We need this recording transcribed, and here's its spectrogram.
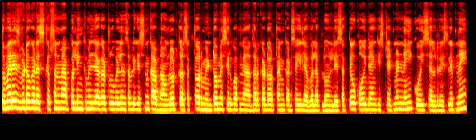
तो मेरे इस वीडियो के डिस्क्रिप्शन में आपको लिंक मिल जाएगा ट्रू बैलेंस एप्लीकेशन का, आप डाउनलोड कर सकते हो, और मिनटों में सिर्फ़ अपने आधार कार्ड और पैन कार्ड से ही लेवल अप लोन ले सकते हो। कोई बैंक स्टेटमेंट नहीं, कोई सैलरी स्लिप नहीं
